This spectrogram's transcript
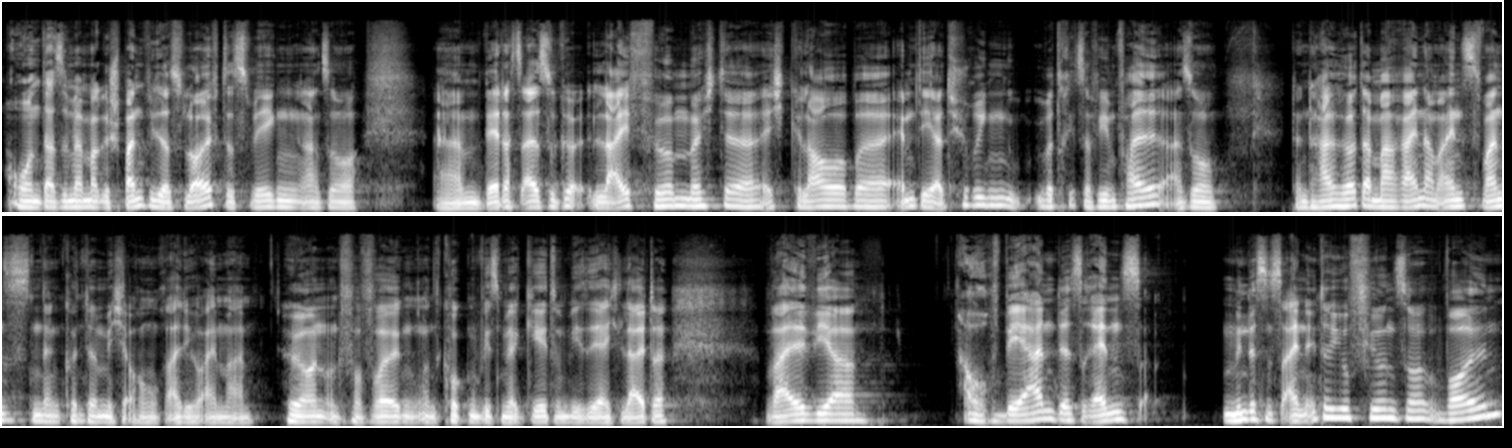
Und da sind wir mal gespannt, wie das läuft. Deswegen, also ähm, wer das also live hören möchte, ich glaube, MDR Thüringen überträgt es auf jeden Fall. Also dann hört da mal rein am 21. Dann könnt ihr mich auch im Radio einmal hören und verfolgen und gucken, wie es mir geht und wie sehr ich leite. Weil wir auch während des Rennens mindestens ein Interview führen so, wollen.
